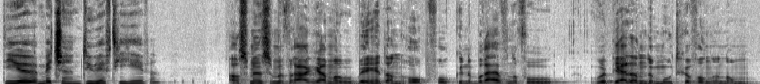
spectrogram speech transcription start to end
die je een beetje een duw heeft gegeven? Als mensen me vragen, ja, maar hoe ben je dan hoopvol kunnen blijven? Of hoe, hoe heb jij dan de moed gevonden om,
